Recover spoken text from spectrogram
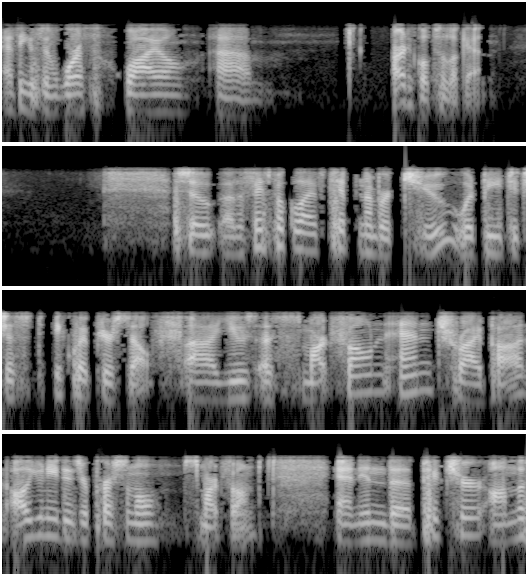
I think it's a worthwhile um, article to look at. So uh, the Facebook Live tip number two would be to just equip yourself. Uh, use a smartphone and tripod. All you need is your personal smartphone. And in the picture on the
